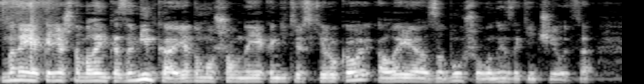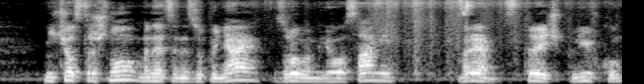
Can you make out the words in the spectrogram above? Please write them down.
У мене є, звісно, маленька замінка. Я думав, що в мене є кондитерські рукави, але я забув, що вони закінчилися. Нічого страшного, мене це не зупиняє. Зробимо його самі. Беремо стрейч плівку,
